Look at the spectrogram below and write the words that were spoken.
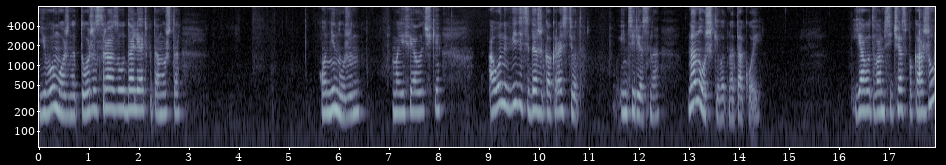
Его можно тоже сразу удалять, потому что он не нужен моей фиалочке. А он, видите, даже как растет. Интересно. На ножке вот на такой. Я вот вам сейчас покажу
